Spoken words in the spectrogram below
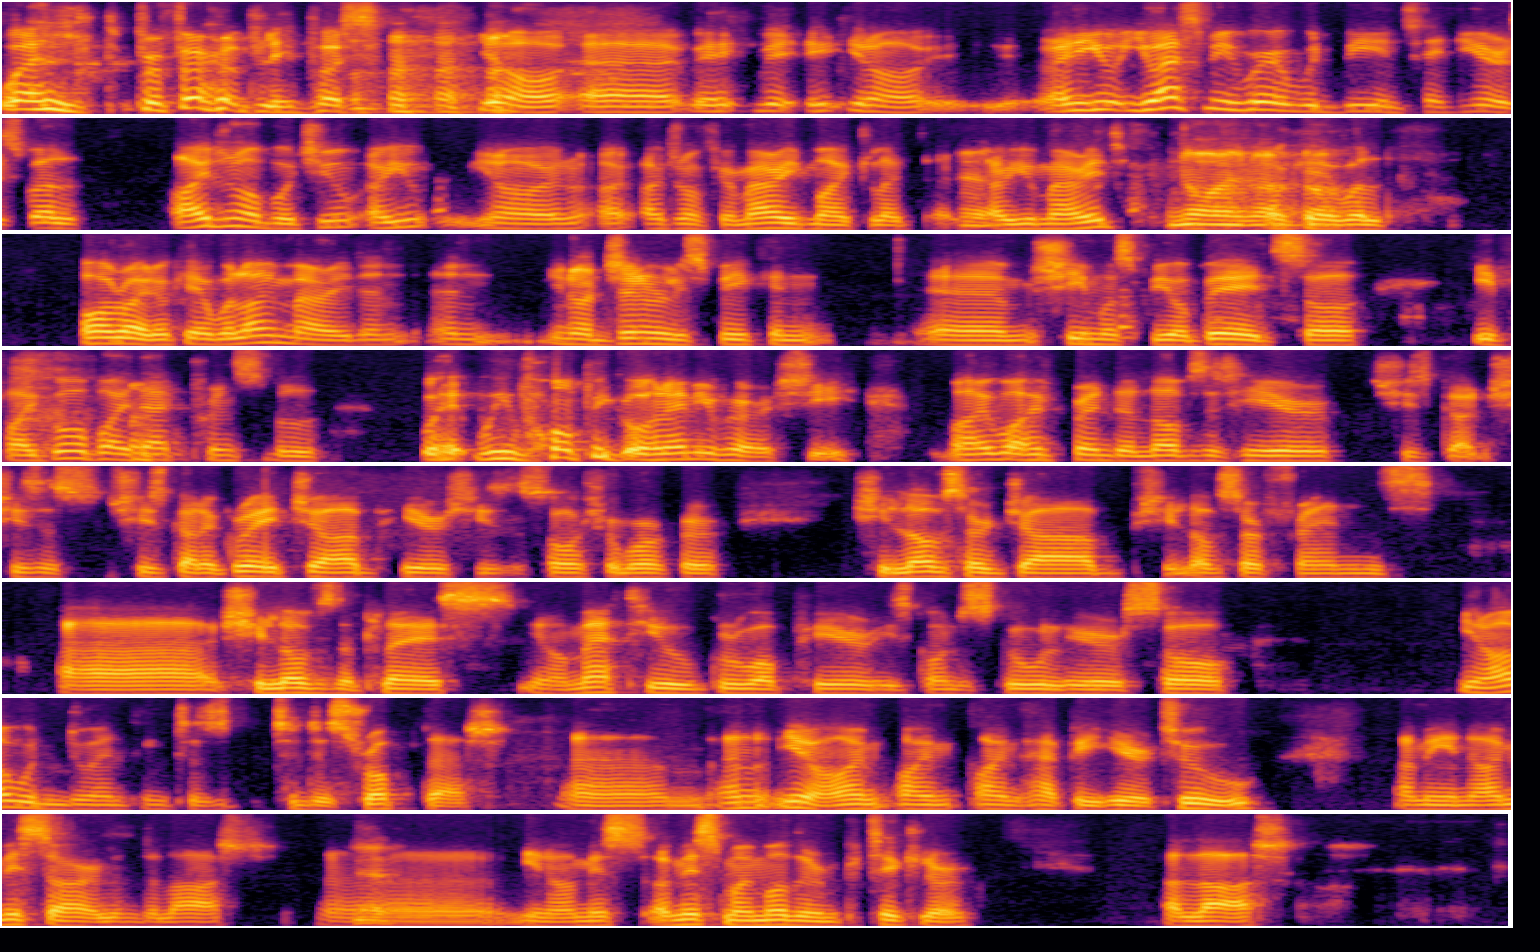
Well, preferably, but you know, uh, you know, and you, you asked me where it would be in ten years. Well, I don't know about you. Are you, you know, I, I don't know if you're married, Michael. Yeah. Are you married? No, I'm not. Okay, well, all right. Okay, well, I'm married, and and you know, generally speaking, um, she must be obeyed. So, if I go by that principle, we, we won't be going anywhere. She, my wife Brenda, loves it here. She's got she's a she's got a great job here. She's a social worker. She loves her job. She loves her friends. Uh, she loves the place. You know, Matthew grew up here. He's going to school here. So, you know, I wouldn't do anything to to disrupt that. Um, and you know, I'm I'm I'm happy here too. I mean, I miss Ireland a lot. Uh, yeah. You know, I miss I miss my mother in particular a lot.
